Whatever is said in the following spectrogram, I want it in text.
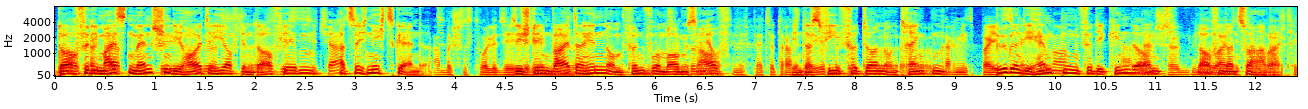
Doch für die meisten Menschen, die heute hier auf dem Dorf leben, hat sich nichts geändert. Sie stehen weiterhin um 5 Uhr morgens auf, gehen das Vieh füttern und tränken, bügeln die Hemden für die Kinder und laufen dann zur Arbeit.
